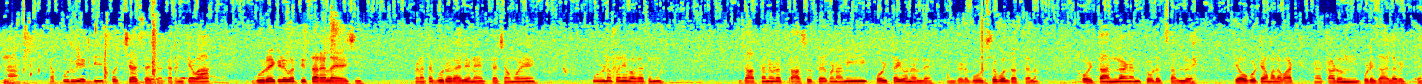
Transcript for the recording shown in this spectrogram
आहेत ना या पूर्वी अगदी स्वच्छ असायच्या कारण तेव्हा गुरं इकडे वरती चरायला यायची. पण आता गुरं राहिले नाहीत. त्याच्यामुळे पूर्णपणे बघा तुम्ही जाताना एवढा त्रास होतो आहे पण आम्ही कोयता घेऊन आलो आहे आमच्याकडे बोडसं बोलतात त्याला. कोयता आणला आणि आम्ही तोडत चाललो आहे तेव्हा कुठे आम्हाला वाट काढून पुढे जायला भेटते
